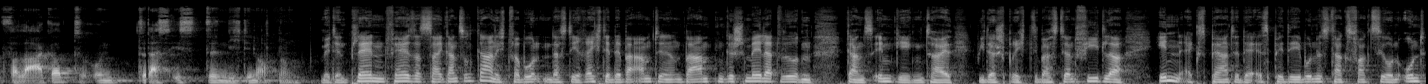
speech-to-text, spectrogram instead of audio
verlagert und das ist nicht in Ordnung. Mit den Plänen Fäsers sei ganz und gar nicht verbunden, dass die Rechte der Beamtinnen und Beamten geschmälert würden. Ganz im Gegenteil, widerspricht Sebastian Fiedler, Innenexperte der SPD-Bundestagsfraktion und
